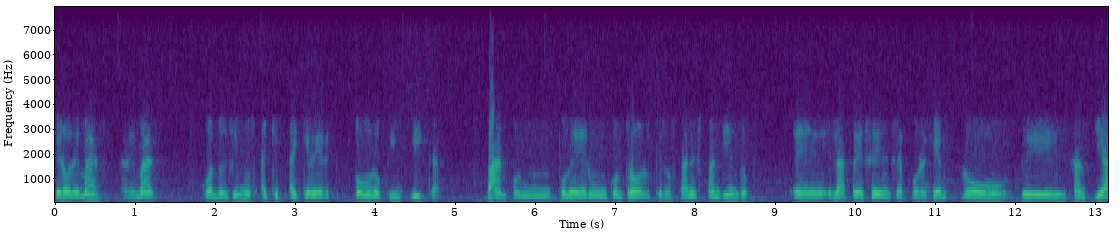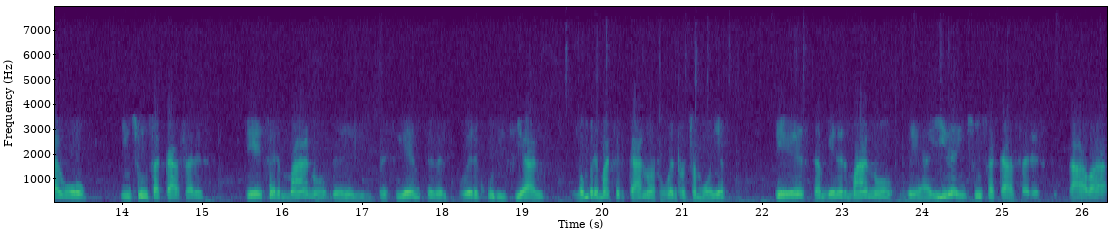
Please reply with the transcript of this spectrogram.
Pero además, además, cuando decimos hay que, hay que ver todo lo que implica, van por un poder, un control que lo están expandiendo. Eh, la presencia, por ejemplo, de Santiago Insunza Cázares, que es hermano del presidente del Poder Judicial, el hombre más cercano a Rubén Rochamoya, que es también hermano de Aida Insunza Cázares, que estaba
